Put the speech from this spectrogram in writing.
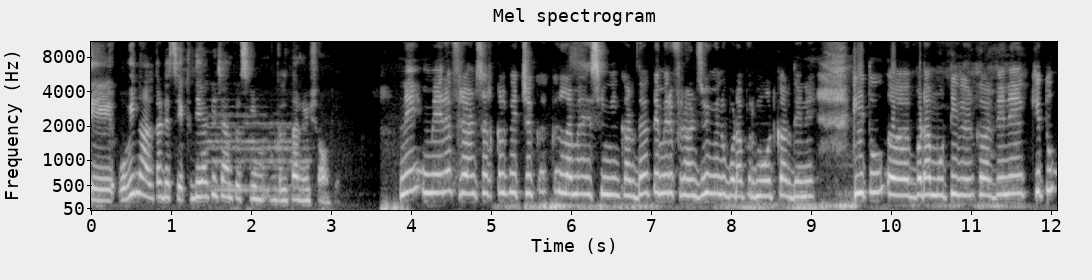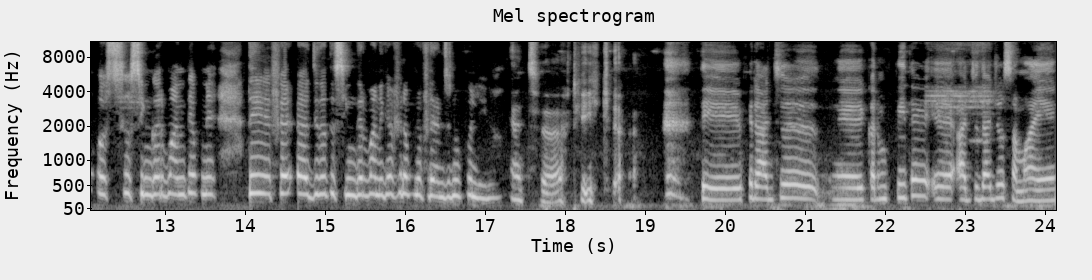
ਤੇ ਉਹ ਵੀ ਨਾਲ ਤੁਹਾਡੇ ਸਿੱਖਦੇ ਆ ਕਿ ਜਾਂ ਤੁਸੀਂ ਮਤਲਬ ਤੁਹਾਨੂੰ ਸ਼ੌਂਕ ਹੈ? ਨਹੀਂ ਮੇਰੇ ਫਰੈਂਡ ਸਰਕਲ ਵਿੱਚ ਇਕੱਲਾ ਮੈਂ ਸਿੰਗਿੰਗ ਕਰਦਾ ਤੇ ਮੇਰੇ ਫਰੈਂਡਸ ਵੀ ਮੈਨੂੰ ਬੜਾ ਪ੍ਰਮੋਟ ਕਰਦੇ ਨੇ ਕਿ ਤੂੰ ਬੜਾ ਮੋਟੀਵੇਟ ਕਰਦੇ ਨੇ ਕਿ ਤੂੰ ਸਿੰਗਰ ਬਣ ਤੇ ਆਪਣੇ ਤੇ ਫਿਰ ਜਦੋਂ ਤੂੰ ਸਿੰਗਰ ਬਣ ਗਿਆ ਫਿਰ ਆਪਣੇ ਫਰੈਂਡਸ ਨੂੰ ਭੁੱਲੀ ਨਾ। ਅੱਛਾ ਠੀਕ ਹੈ। ਤੇ ਫਿਰ ਅੱਜ ਕਰਮਪ੍ਰੀਤ ਅੱਜ ਦਾ ਜੋ ਸਮਾਂ ਹੈ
